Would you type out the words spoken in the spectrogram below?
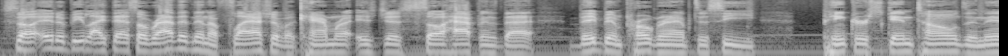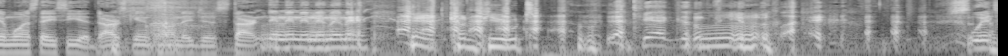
so it'll be like that so rather than a flash of a camera it just so happens that they've been programmed to see pinker skin tones and then once they see a dark skin tone they just start can't compute. Can't compute. like, which,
